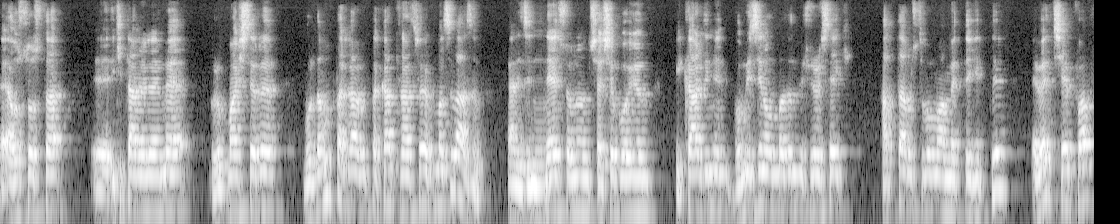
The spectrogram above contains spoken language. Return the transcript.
e, Ağustos'ta e, iki tane önemli grup maçları burada mutlaka mutlaka transfer yapılması lazım. Yani Nelson'un, Şaşı Boy'un, Icardi'nin, Gomez'in olmadığını düşünürsek hatta Mustafa Muhammed de gitti. Evet şeffaf,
